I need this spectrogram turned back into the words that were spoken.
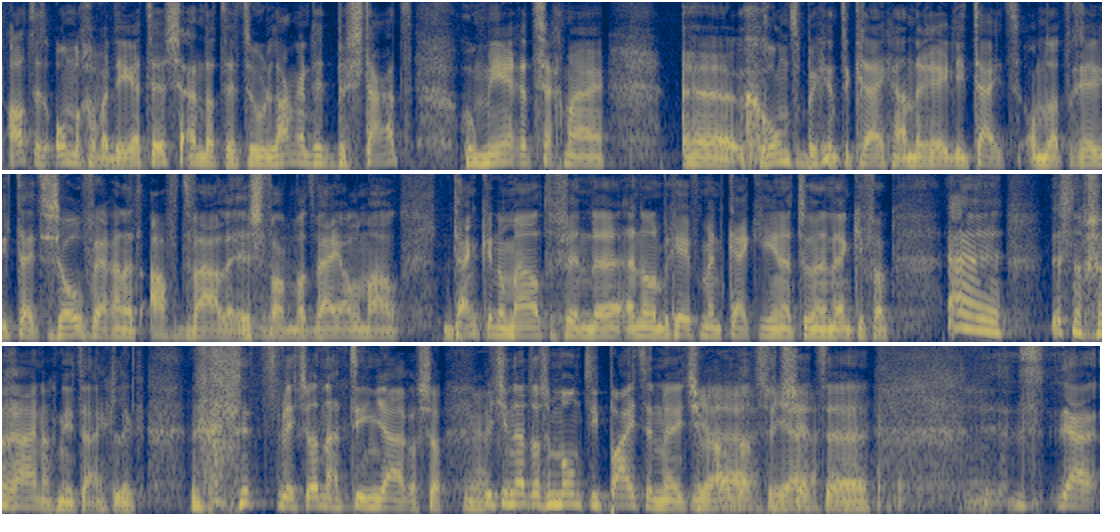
altijd ondergewaardeerd is. En dat dit, hoe langer dit bestaat, hoe meer het zeg maar eh, grond begint te krijgen aan de realiteit. Omdat de realiteit zo ver aan het afdwalen is van wat wij allemaal denken normaal te vinden. En dan op een gegeven moment kijk je hier naartoe en denk je van, eh, dit is nog zo raar nog niet eigenlijk. weet je wel, na tien jaar of zo. Ja. Weet je, net als Monty Python, weet je Ja, wel, dat soort ja. shit. eh, ja,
